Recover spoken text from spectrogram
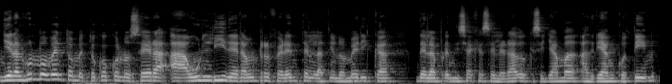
y en algún momento me tocó conocer a, un líder, a un referente en Latinoamérica del aprendizaje acelerado que se llama Adrián Cotín,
